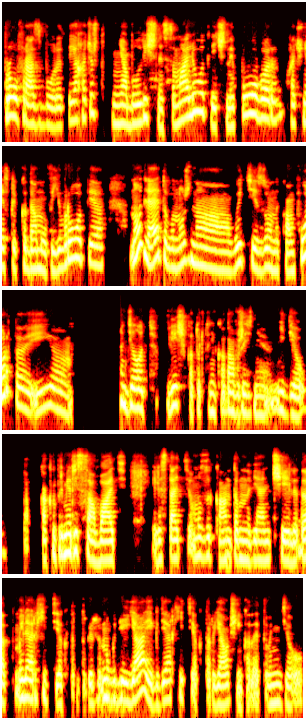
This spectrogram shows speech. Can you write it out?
профразбор. Это я хочу, чтобы у меня был личный самолет, личный повар, хочу несколько домов в Европе. Но для этого нужно выйти из зоны комфорта и э, делать вещи, которые ты никогда в жизни не делал. Как, например, рисовать или стать музыкантом на вианчеле, да, или архитектором. Ты говоришь, ну где я и где архитектор? Я вообще никогда этого не делал.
